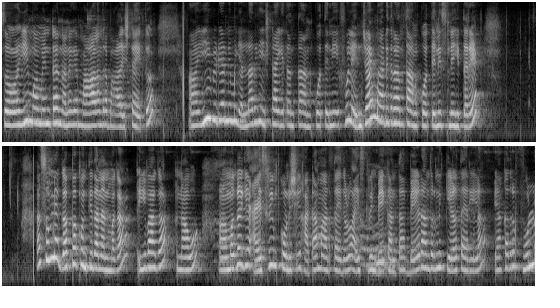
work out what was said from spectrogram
ಸೊ ಈ ಮೂಮೆಂಟ ನನಗೆ ಭಾಳ ಅಂದ್ರೆ ಭಾಳ ಇಷ್ಟ ಆಯಿತು. ಈ ವಿಡಿಯೋ ನಿಮಗೆ ಎಲ್ಲರಿಗೂ ಇಷ್ಟ ಆಗೈತೆ ಅಂತ ಅನ್ಕೋತೀನಿ. ಫುಲ್ ಎಂಜಾಯ್ ಮಾಡಿದ್ರ ಅಂತ ಅನ್ಕೋತೀನಿ ಸ್ನೇಹಿತರೆ. ಸುಮ್ಮನೆ ಗಪ್ಪ ಕುಂತಿದ್ದ ನನ್ನ ಮಗ. ಇವಾಗ ನಾವು ಮಗಳಿಗೆ ಐಸ್ ಕ್ರೀಮ್ ಕೊಂಡಿಸಿ ಹಠ ಮಾಡ್ತಾ ಇದ್ದಳು. ಐಸ್ ಕ್ರೀಮ್ ಬೇಕಂತ. ಬೇಡ ಅಂದ್ರೂ ಕೇಳ್ತಾ ಇರಲಿಲ್ಲ. ಯಾಕಂದ್ರೆ ಫುಲ್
